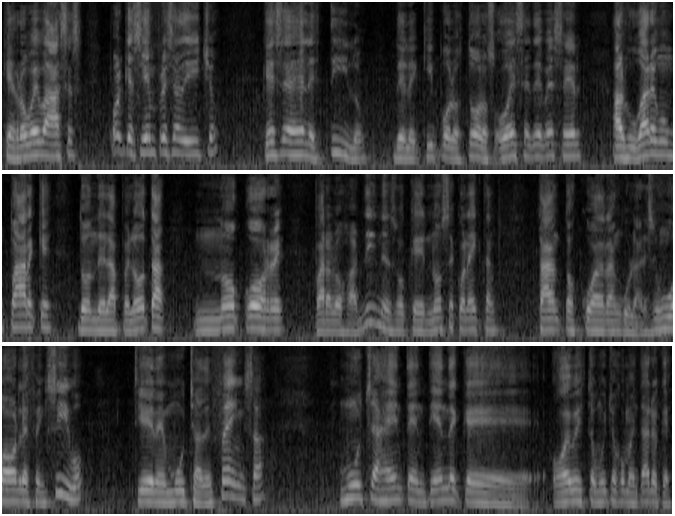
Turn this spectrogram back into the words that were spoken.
que robe bases, porque siempre se ha dicho que ese es el estilo del equipo de los toros, o ese debe ser al jugar en un parque donde la pelota no corre para los jardines o que no se conectan tantos cuadrangulares. Es un jugador defensivo, tiene mucha defensa. Mucha gente entiende que, o he visto muchos comentarios que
